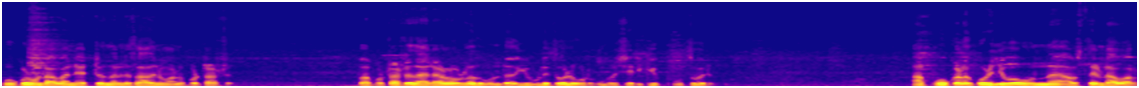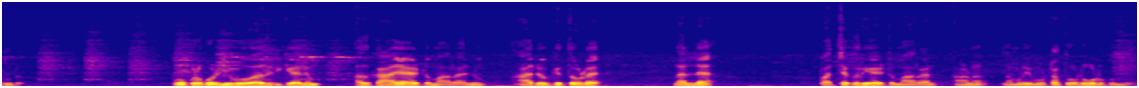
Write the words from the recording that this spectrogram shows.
പൂക്കളുണ്ടാവാൻ ഏറ്റവും നല്ല സാധനമാണ് പൊട്ടാഷ്. അപ്പോൾ ആ പൊട്ടാഷ് ധാരാളം ഉള്ളത് കൊണ്ട് ഈ ഉള്ളിത്തോൽ കൊടുക്കുമ്പോൾ ശരിക്കും പൂത്ത് വരും. ആ പൂക്കൾ കൊഴിഞ്ഞു പോകുന്ന അവസ്ഥ ഉണ്ടാവാറുണ്ട്. പൂക്കൾ കൊഴിഞ്ഞു പോകാതിരിക്കാനും അത് കായായിട്ട് മാറാനും ആരോഗ്യത്തോടെ നല്ല പച്ചക്കറിയായിട്ട് മാറാൻ ആണ് നമ്മൾ ഈ മുട്ടത്തോട് കൊടുക്കുന്നത്.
